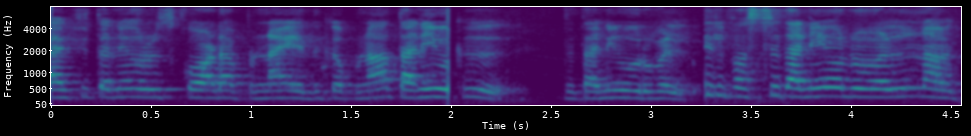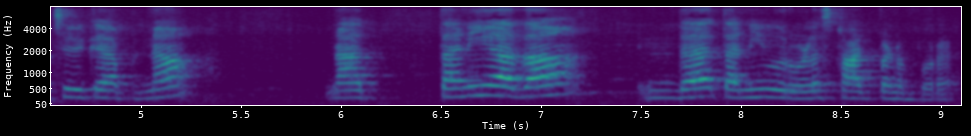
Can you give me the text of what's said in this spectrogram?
ஆக்சுவலி தனி ஒரு ஸ்குவாட் அப்படின்னா எதுக்கு அப்படின்னா தனி இந்த தனி ஒருவல். இது ஃபஸ்ட்டு தனி ஒருவல் நான் வச்சுருக்கேன் அப்படின்னா நான் தனியாக தான் இந்த தனி ஒருவலை ஸ்டார்ட் பண்ண போகிறேன்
